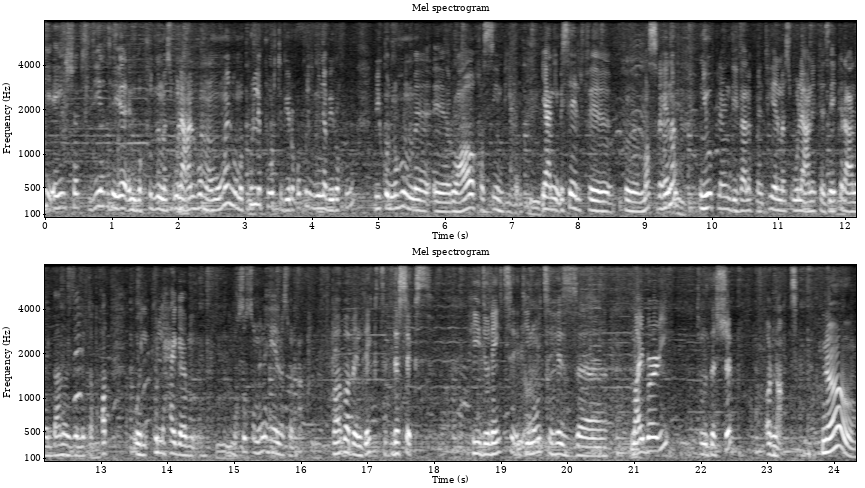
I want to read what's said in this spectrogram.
بي اي شيفs ديت هي المفروض المسؤولة عنهم عموما. هم كل بورت بيروحوا كل مينا بيروحوا بيكون لهم آه، آه، رعاة خاصين بيهم. يعني مثال في في مصر هنا نيو بلان ديفلوبمنت هي المسؤولة عن التذاكر عن البانرز اللي بتتحط وكل حاجة بخصوصهم منها هي المسؤولة عنها. بابا بنديكت ذا 6 he donates he donates his uh, to the ship. or not? No,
